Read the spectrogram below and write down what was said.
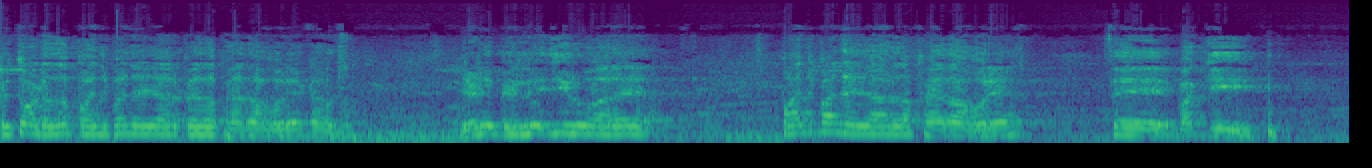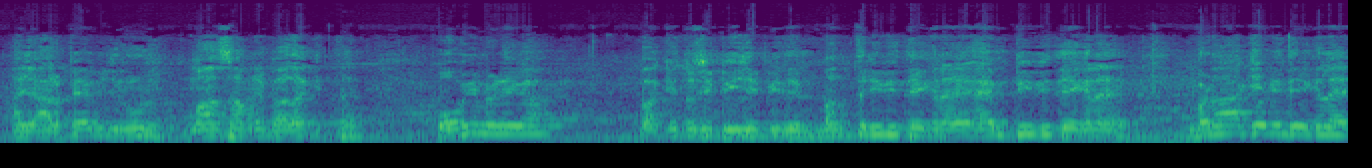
ਵੀ ਤੁਹਾਡਾ ਤਾਂ 5-5000 ਰੁਪਏ ਦਾ ਫਾਇਦਾ ਹੋ ਰਿਹਾ ਘਰ ਦਾ। ਜਿਹੜੇ ਬਿੱਲੇ ਜ਼ੀਰੋ ਆ ਰਹੇ ਆ 5-5000 ਦਾ ਫਾਇਦਾ ਹੋ ਰਿਹਾ। ਤੇ ਬਾਕੀ 1000 ਰੁਪਏ ਵੀ ਜ਼ਰੂਰ ਮਾਨ ਸਾਹਿਬ ਨੇ ਵਾਅਦਾ ਕੀਤਾ ਉਹ ਵੀ ਮਿਲੇਗਾ। ਬਾਕੀ ਤੁਸੀਂ ਬੀਜੇਪੀ ਦੇ ਮੰਤਰੀ ਵੀ ਦੇਖ ਲਏ ਐਮਪੀ ਵੀ ਦੇਖ ਲਏ, ਬਣਾ ਕੇ ਵੀ ਦੇਖ ਲਏ।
